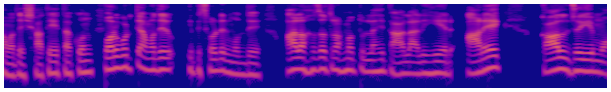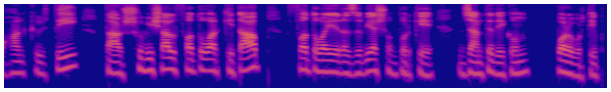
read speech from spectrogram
আমাদের সাথেই থাকুন। পরবর্তী আমাদের এপিসোডের মধ্যে আল্লাহ হজরত রহমতুল্লাহ তাল আলহের আরেক কালজয়ী মহান কীর্তি, তার সুবিশাল ফতোয়ার কিতাব ফতোয়াই রাজবিয়া সম্পর্কে জানতে দেখুন। পরবর্তী পর্ব।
